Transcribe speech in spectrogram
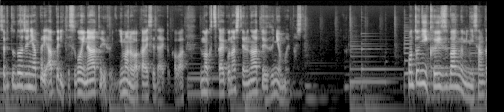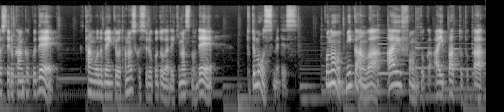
それと同時にやっぱりアプリってすごいなというふうに、今の若い世代とかはうまく使いこなしてるなというふうに思いました。本当にクイズ番組に参加している感覚で単語の勉強を楽しくすることができますので、とてもおすすめです。このみかんは iPhone とか iPad とか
